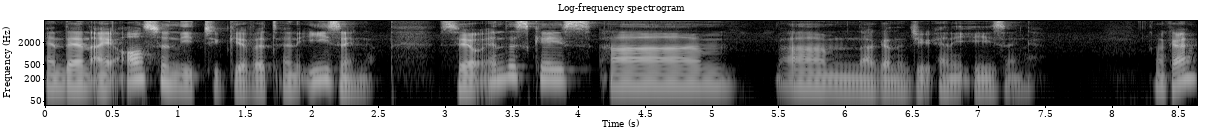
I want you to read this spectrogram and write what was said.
And then I also need to give it an easing. So in this case, um, I'm not going to do any easing. Okay,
